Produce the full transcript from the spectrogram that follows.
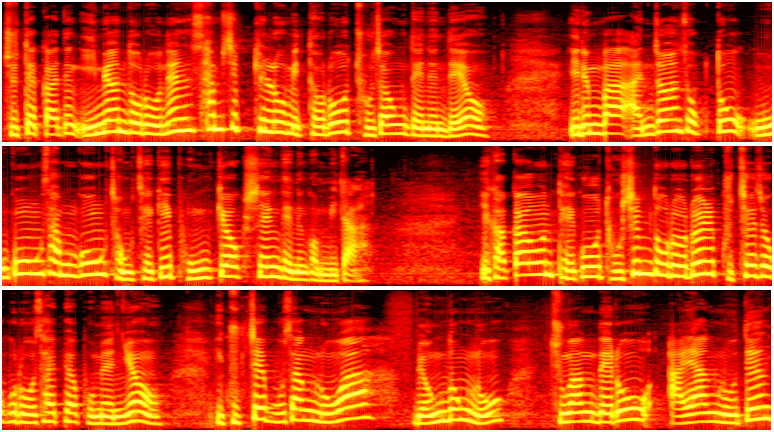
주택가 등 이면 도로는 30km로 조정되는데요. 이른바 안전속도 5030 정책이 본격 시행되는 겁니다. 이 가까운 대구 도심 도로를 구체적으로 살펴보면요. 이 국제보상로와 명동로, 중앙대로, 아양로 등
